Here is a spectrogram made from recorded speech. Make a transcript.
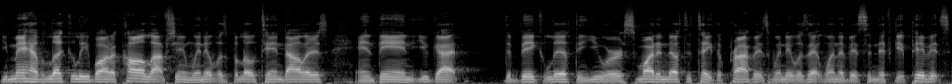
You may have luckily bought a call option when it was below $10 and then you got the big lift and you were smart enough to take the profits when it was at one of its significant pivots.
